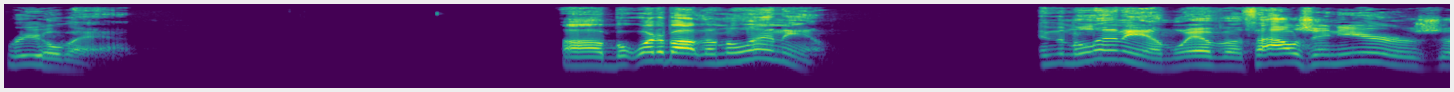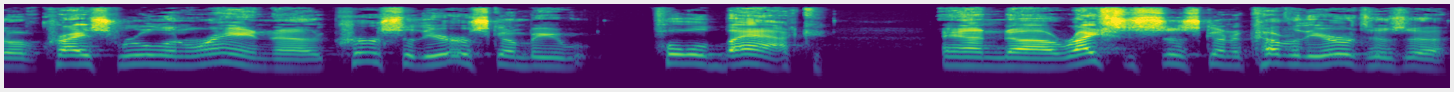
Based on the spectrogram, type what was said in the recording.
Real bad. Uh, but what about the millennium? In the millennium, we have a thousand years of Christ's rule and reign. The curse of the earth is going to be pulled back and uh, righteousness is going to cover the earth as a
